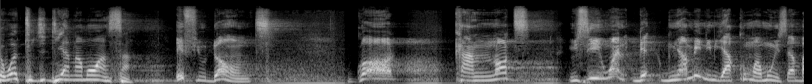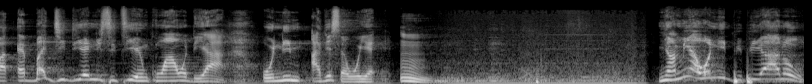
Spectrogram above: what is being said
sɛ woatu gyidie anammɔ ansa If you don't, God cannot. You see, when the nyame nim yakoma mu nsɛm but ɛba gyidie ne sitie nko wo deɛ a onim agye sɛ woyɛ. Nyame a biribiara no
